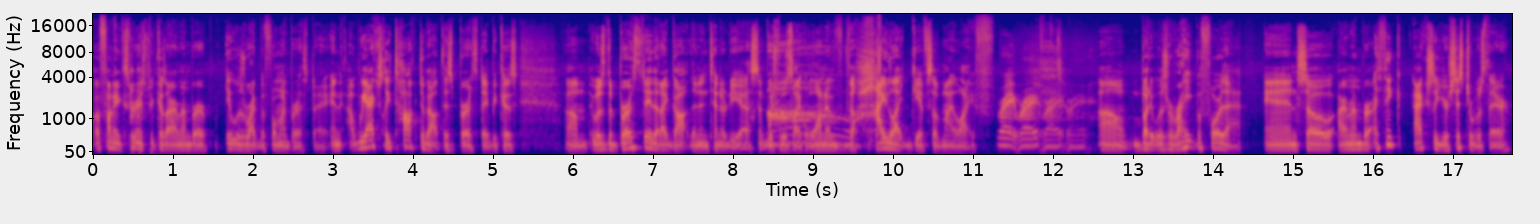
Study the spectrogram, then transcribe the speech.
a funny experience because I remember it was right before my birthday, and we actually talked about this birthday because. Um, it was the birthday that I got the Nintendo DS, and which was like one of the highlight gifts of my life. Right, right, right, right. Um, but it was right before that, and so I remember. I think actually your sister was there.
